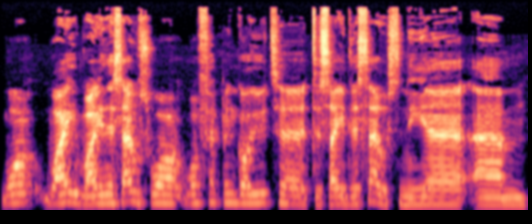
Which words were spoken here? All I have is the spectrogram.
what why why this house? What what flipping got you to decide this house near um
